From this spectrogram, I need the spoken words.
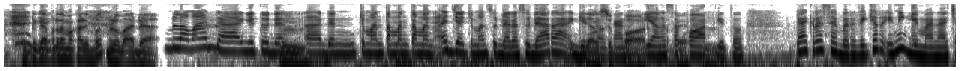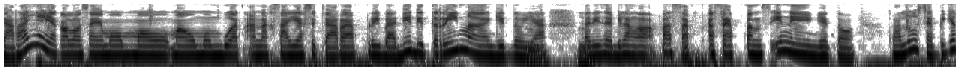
Ketika pertama kali buat belum ada. belum ada gitu dan Hmm. eh, dan cuman teman-teman aja cuman saudara-saudara gitu Yang kan support, yang gitu ya. support Hmm. gitu tapi akhirnya saya berpikir ini gimana caranya ya kalau saya mau mau mau membuat anak saya secara pribadi diterima gitu ya Hmm. tadi saya bilang eh, apa accept- acceptance ini gitu lalu saya pikir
